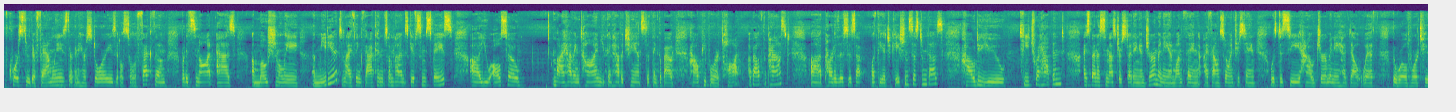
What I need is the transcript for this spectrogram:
Of course, through their families, they're going to hear stories, it'll still affect them, but it's not as emotionally immediate, and I think that can sometimes give some space. Uh, you also by having time, you can have a chance to think about how people are taught about the past. Uh, part of this is what the education system does. How do you teach what happened. I spent a semester studying in Germany, and one thing I found so interesting was to see how Germany had dealt with the World War II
